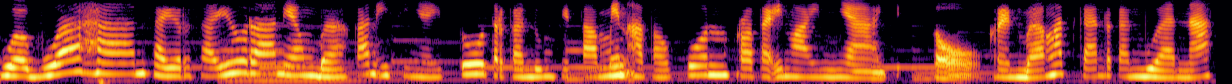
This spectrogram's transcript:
buah-buahan, sayur-sayuran yang bahkan isinya itu terkandung vitamin ataupun protein lainnya gitu. Keren banget kan rekan Buana?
